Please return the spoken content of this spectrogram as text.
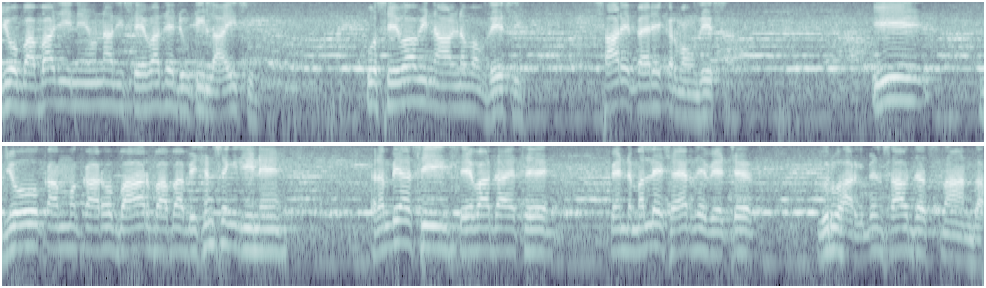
ਜੋ ਬਾਬਾ ਜੀ ਨੇ ਉਹਨਾਂ ਦੀ ਸੇਵਾ ਤੇ ਡਿਊਟੀ ਲਾਈ ਸੀ, ਉਹ ਸੇਵਾ ਵੀ ਨਾਲ ਨਿਭਾਉਂਦੇ ਸੀ, ਸਾਰੇ ਪਹਿਰੇ ਕਰਵਾਉਂਦੇ ਸੀ। ਇਹ ਜੋ ਕੰਮ ਕਾਰੋਬਾਰ ਬਾਬਾ ਬਿਸ਼ਨ ਸਿੰਘ ਜੀ ਨੇ ਰੰਭਿਆ ਸੀ, ਸੇਵਾ ਦਾ ਇੱਥੇ ਪਿੰਡ ਮੱਲੇ ਸ਼ਹਿਰ ਦੇ ਵਿੱਚ ਗੁਰੂ ਹਰਗੋਬਿੰਦ ਸਾਹਿਬ ਦਾ ਸਥਾਨ ਦਾ।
